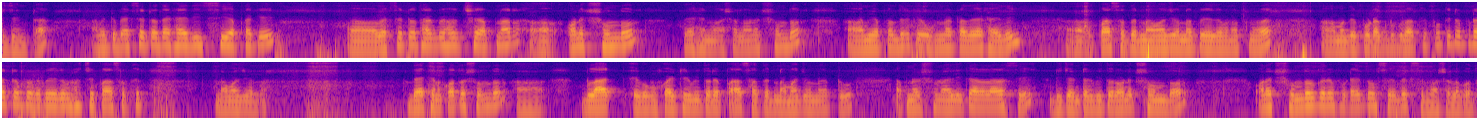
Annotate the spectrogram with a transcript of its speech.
ডিজাইনটা আমি একটু ব্যাক সাইডটা দেখাই দিচ্ছি আপনাকে। ব্যাক সাইডটা থাকবে হচ্ছে আপনার অনেক সুন্দর। দেখেন মাশাল্লাহ অনেক সুন্দর। আমি আপনাদেরকে ওড়নাটা দেখাই দিই। পাঁচ হাতের নামাজি ওড়না পেয়ে যাবেন আপনারা। আমাদের প্রোডাক্টগুলোতে প্রতিটা প্রোডাক্ট আপনারা পেয়ে যাবেন হচ্ছে পাঁচ হাতের নামাজি ওড়না দেখেন কত সুন্দর ব্ল্যাক এবং হোয়াইটের ভিতরে পাঁচ হাতের নামার জন্য একটু। আপনার সোনালি কালার আছে, ডিজাইনটার ভিতরে অনেক সুন্দর। অনেক সুন্দর করে ফুটাই তুলছে, দেখছেন মাসাল্লাহ কত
